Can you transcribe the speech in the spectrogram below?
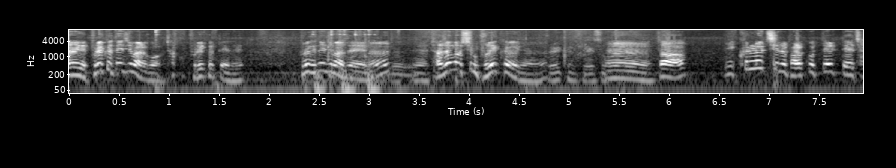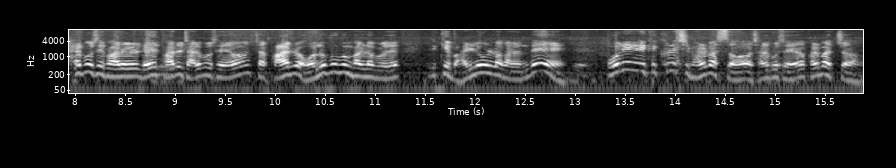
아니, 브레이크 떼지 말고, 자꾸 브레이크 떼네. 브레이크 떼지 마세요, 얘는. 네. 네, 자전거로 치면 브레이크야, 그냥. 브레이크는 계속 예, 자, 이 클러치를 밟고 뗄 때 잘 보세요, 발을. 내 발을 잘 보세요. 자, 발을 어느 부분 밟아보세요. 이렇게 말려 올라가는데, 네. 본인이 이렇게 클러치를 밟았어. 잘 보세요. 밟았죠?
